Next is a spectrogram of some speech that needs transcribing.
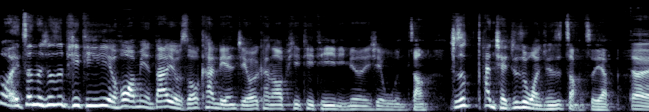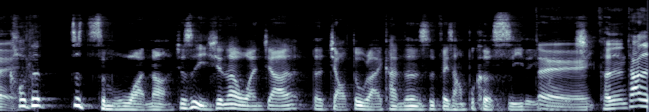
对，真的就是 PTT 的画面。大家有时候看连结会看到 PTT 里面的一些文章，就是看起来就是完全是长这样。对，靠它。这怎么玩呢、啊？就是以现在玩家的角度来看，真的是非常不可思议的一个游戏。对，可能它的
